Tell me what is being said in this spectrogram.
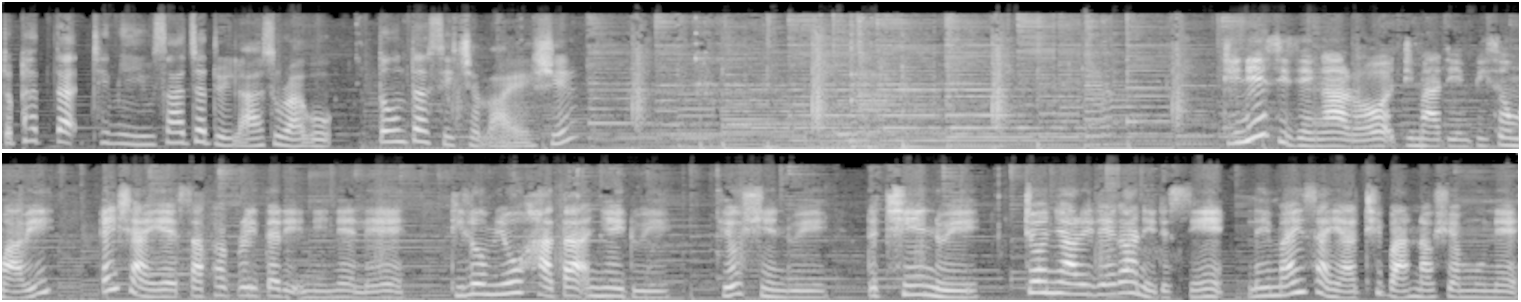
တစ်ဖက်သက်ထင်မြင်ယူဆချက်တွေလားဆိုတာကိုသုံးသပ်စီချင်ပါရဲ့ရှင်ဒီနေ့စီစဉ်ကတော့ဒီမှာတင်ပြီးဆုံးပါပြီအိတ်ဆိုင်ရဲ့စာဖတ်ပရိသတ်တွေအနေနဲ့လည်း ဒီလိုမျိုးဟာတာအငိတ်တွေရုပ်ရှင်တွေတချင်းတွေကြော်ညာတွေတဲကနေတဆင့်လိမ်မိုင်းဆိုင်ရာထိပါနှောက်ယှက်မှုနဲ့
